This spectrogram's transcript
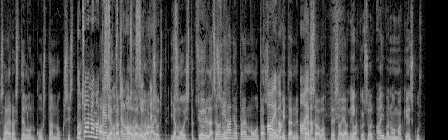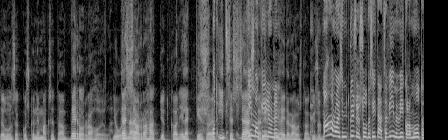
sairastelun kustannuksista, Mut se on oma asiakaspalvelumaksuista ja muista. Se, Kyllä, se on, se on ihan jotain muuta kuin aivan, mitä nyt aivan. tässä aloitteessa ajataan. Mikko, se on aivan oma keskustelunsa, koska ne maksetaan verorahoilla. Juuri Tässä näin. on rahat, jotka on eläkkeensaajat itse säästäneet Kiljunen, heidän rahoistaan kysymys. Mä haluaisin nyt kysyä sulta sitä, että sä viime viikolla multa,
